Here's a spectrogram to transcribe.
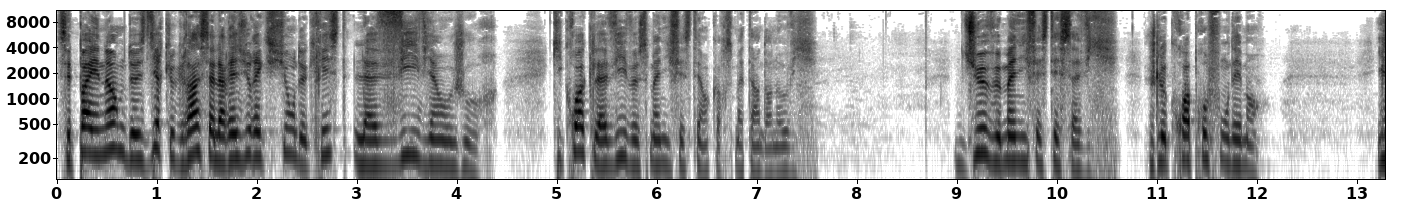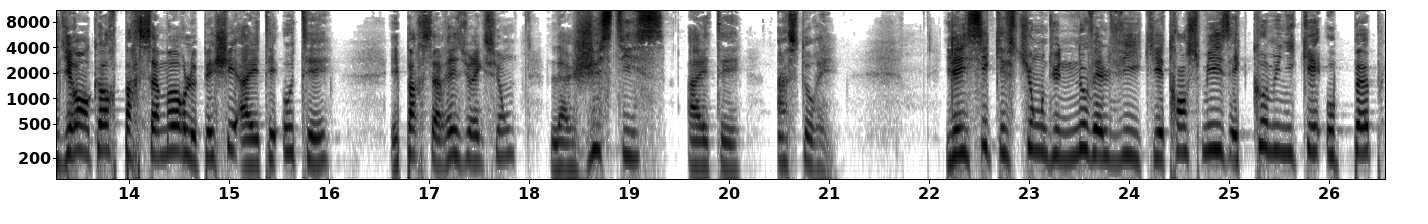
C'est pas énorme de se dire que grâce à la résurrection de Christ, la vie vient au jour. Qui croit que la vie veut se manifester encore ce matin dans nos vies? Dieu veut manifester sa vie. Je le crois profondément. Il dira encore, par sa mort, le péché a été ôté, et par sa résurrection, la justice a été instaurée. Il est ici question d'une nouvelle vie qui est transmise et communiquée au peuple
